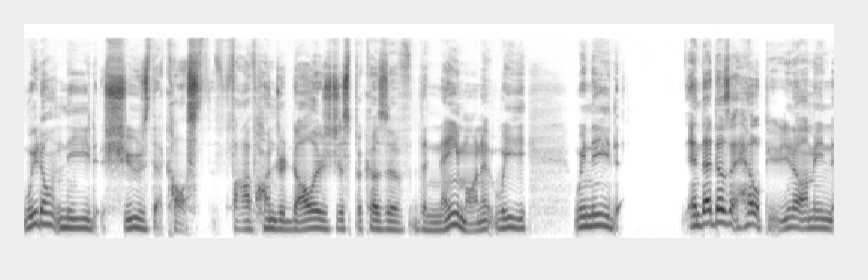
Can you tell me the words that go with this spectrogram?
We don't need shoes that cost $500 just because of the name on it. We we need and that doesn't help you. You know, I mean,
